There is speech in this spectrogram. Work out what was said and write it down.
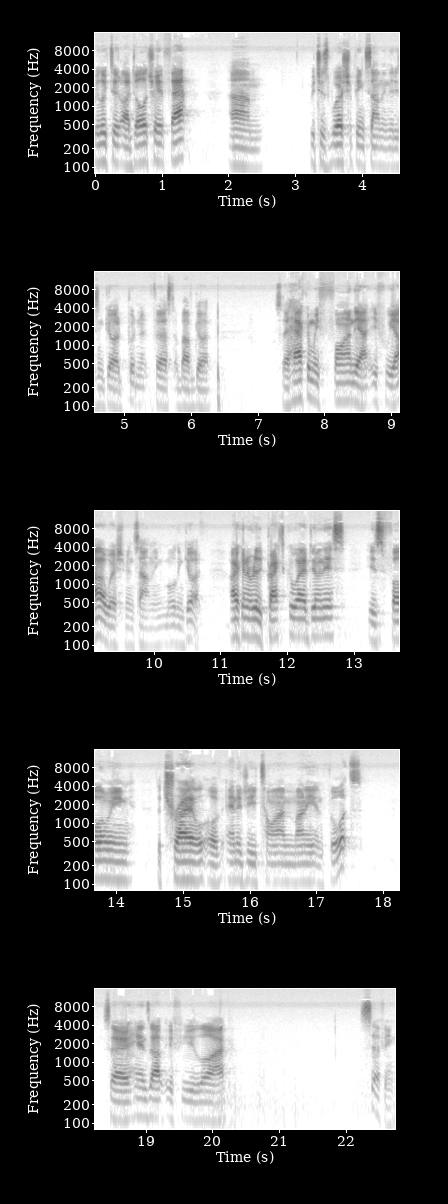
We looked at idolatry at FAT. Um, which is worshipping something that isn't God, putting it first above God. So, how can we find out if we are worshipping something more than God? I reckon a really practical way of doing this is following the trail of energy, time, money, and thoughts. So, hands up if you like surfing.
